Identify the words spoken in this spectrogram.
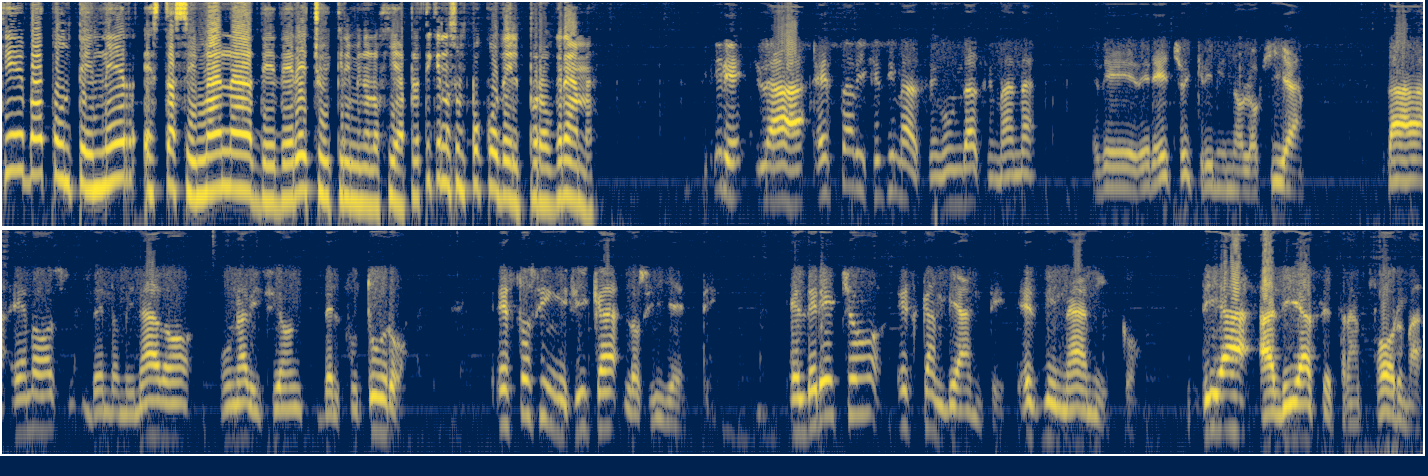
¿Qué va a contener esta semana de Derecho y Criminología? Platíquenos un poco del programa. Mire, la, esta vigésima segunda semana de Derecho y Criminología la hemos denominado una visión del futuro esto significa lo siguiente. El derecho es cambiante, es dinámico, día a día se transforma.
